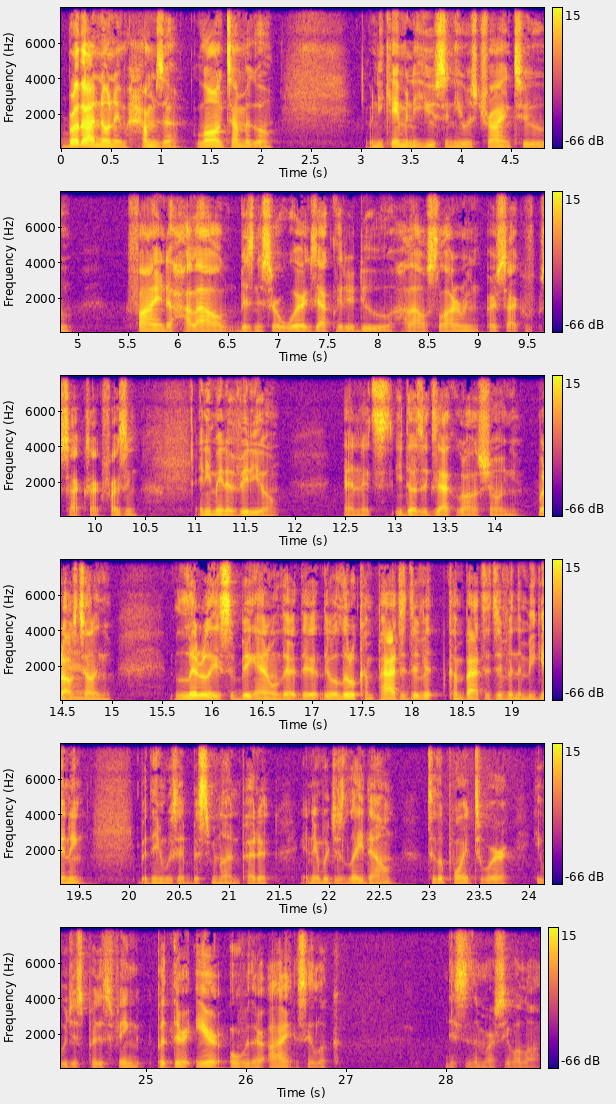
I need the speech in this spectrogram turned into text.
brother I know named Hamza long time ago when he came into Houston, he was trying to find a halal business or where exactly to do halal slaughtering or sacri- sac- sacrificing, and he made a video, and it's he does exactly what I was showing you, what I was Mm. telling you. Literally, it's a big animal. They're, they're, they were a little competitive, combative in the beginning, but then he would say Bismillah and pet it, and they would just lay down to the point to where he would just put his finger, put their ear over their eye, and say, "Look, this is the mercy of Allah,"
